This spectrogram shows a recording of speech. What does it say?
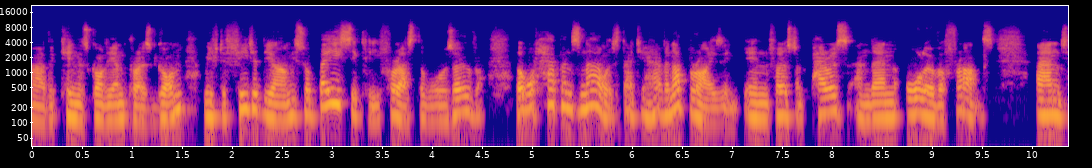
uh, the king has gone, the emperor is gone. We've defeated the army. So basically, for us, the war is over. But what happens now is that you have an uprising in first in Paris and then all over France. And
